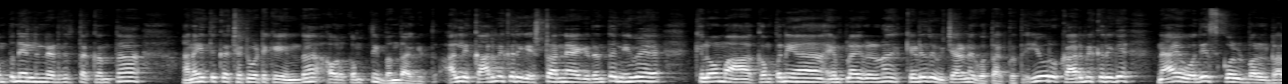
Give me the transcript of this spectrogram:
ಕಂಪನಿಯಲ್ಲಿ ನಡೆದಿರ್ತಕ್ಕಂಥ ಅನೈತಿಕ ಚಟುವಟಿಕೆಯಿಂದ ಅವ್ರ ಕಂಪ್ನಿ ಬಂದಾಗಿತ್ತು. ಅಲ್ಲಿ ಕಾರ್ಮಿಕರಿಗೆ ಎಷ್ಟು ಅನ್ಯಾಯ ಆಗಿದೆ ಅಂತ ನೀವೇ ಕೆಲವೊಮ್ಮೆ ಆ ಕಂಪನಿಯ ಎಂಪ್ಲಾಯಿಗಳನ್ನ ಕೇಳಿದ್ರೆ ವಿಚಾರಣೆ ಗೊತ್ತಾಗ್ತದೆ. ಇವರು ಕಾರ್ಮಿಕರಿಗೆ ನ್ಯಾಯ ಒದಗಿಸ್ಕೊಳ್ಬಲ್ರ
